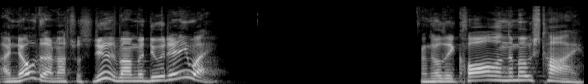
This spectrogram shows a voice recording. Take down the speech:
I know that I'm not supposed to do this, but I'm going to do it anyway. And though they call on the Most High,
